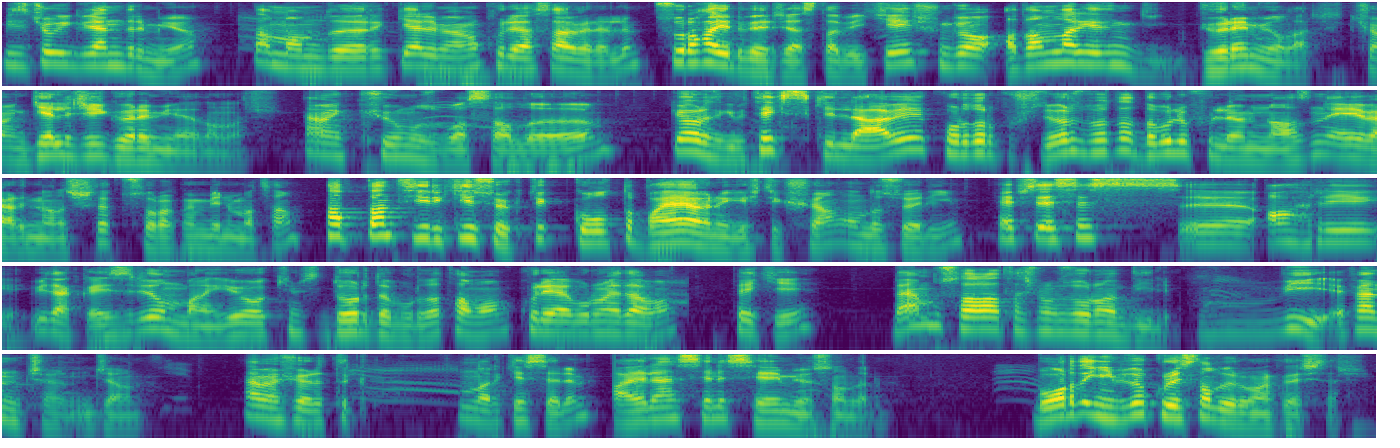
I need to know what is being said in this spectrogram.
Bizi çok ilgilendirmiyor. Tamamdır. Gelelim hemen kuleye hasar verelim. Sura hayır vereceğiz tabii ki. Çünkü adamlar gelin göremiyorlar. Şu an geleceği göremiyor adamlar. Hemen Q'muz basalım. Gördüğünüz gibi tek skill abi koridor pushluyoruz. Bu arada W fulllemem lazım. E verdim yanlışlıkla. Kusura bakmayın benim hatam. Taptan tier 2'yi söktük. Gold'da bayağı öne geçtik şu an. Onu da söyleyeyim. Hepsi SS, e, Ahri. Bir dakika Ezreal mı bana? Yok kimse. 4 de burada. Tamam. Kuleye vurmaya devam. Peki. Ben bu salağa taşımak zorunda değilim. V. Efendim can- canım. Hemen şöyle tık. Bunları keselim. Ailen seni sevmiyor sanırım. Bu arada İngilizce kulesini alıyorum arkadaşlar.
